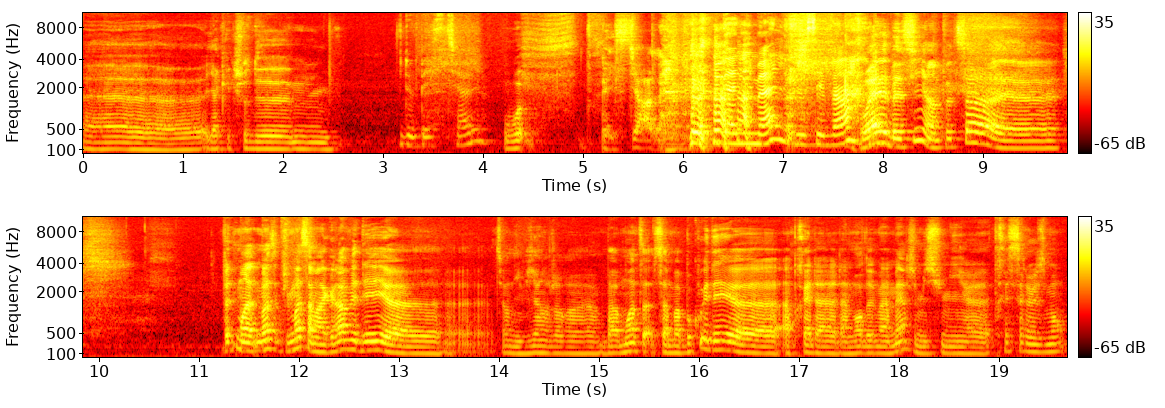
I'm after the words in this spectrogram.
Euh, Il y a quelque chose de. De bestial. Ouais, bestial. D'animal, je sais pas. Ouais, bah si, un peu de ça. euh. En fait, moi, moi, puis moi ça m'a grave aidé. Euh... Tu on y vient, genre. euh, Bah, moi, ça- m'a beaucoup aidé euh, après la, la mort de ma mère. Je m'y suis mis euh, très sérieusement.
